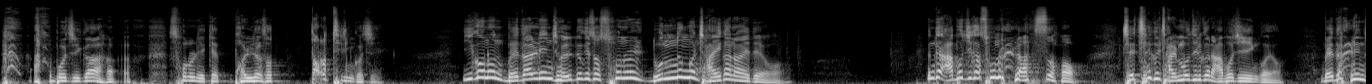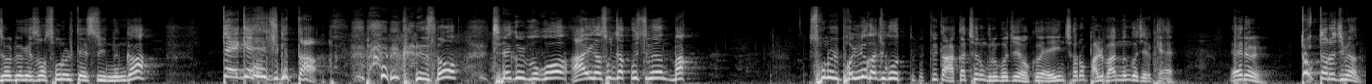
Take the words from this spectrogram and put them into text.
아버지가 손을 이렇게 벌려서 떨어뜨린 거지. 이거는 매달린 절벽에서 손을 놓는 건 자기가 놔야 돼요. 근데 아버지가 손을 놨어. 제 책을 잘못 읽은 아버지인 거예요. 매달린 절벽에서 손을 뗄 수 있는가? 떼게 해주겠다. 그래서 책을 보고 아이가 손잡고 있으면 막 손을 벌려가지고 그러니까 아까처럼 그런 거죠. 그 애인처럼 발로 받는 거지 이렇게 애를 뚝 떨어지면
